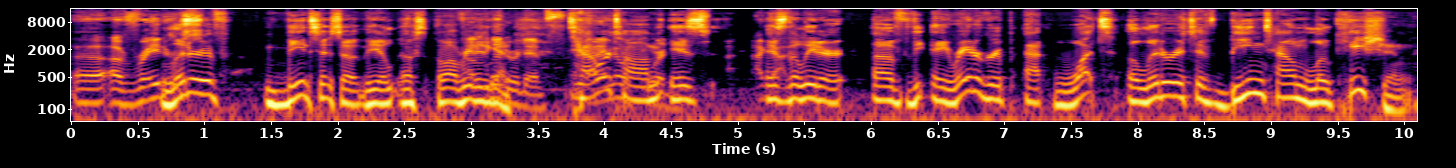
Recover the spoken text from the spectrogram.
uh, of raiders. Alliterative Bean. So so the uh, I'll read it again. Alliterative. Yeah, Tower know what the Tom is is. I got is the leader of the, a raider group at what alliterative Beantown location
